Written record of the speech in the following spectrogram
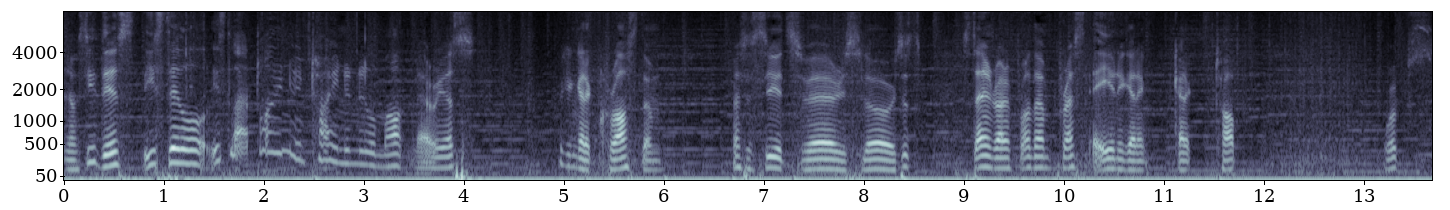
Now see this? These little, these little tiny, tiny little mountain areas. We can get across them. As you see, it's very slow. It's just standing right in front of them, press A and you get a, get a top. Whoops.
